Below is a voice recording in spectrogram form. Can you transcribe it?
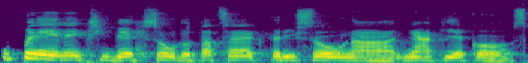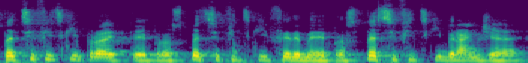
Úplně jiný příběh jsou dotace, které jsou na nějaké jako specifické projekty pro specifické firmy, pro specifické branže,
